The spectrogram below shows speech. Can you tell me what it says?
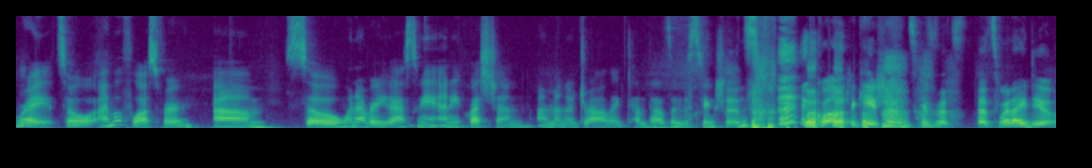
Right. So I'm a philosopher. Um, so whenever you ask me any question, I'm going to draw like 10,000 distinctions and qualifications because that's, that's what I do.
